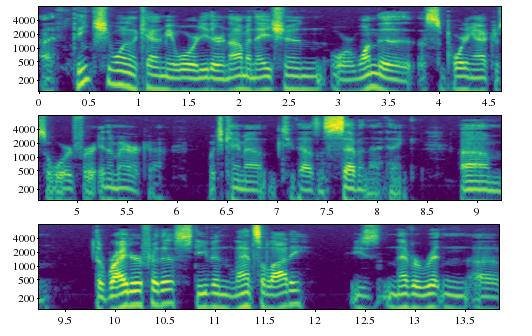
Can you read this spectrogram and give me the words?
I think she won an Academy Award, either a nomination or won the a Supporting Actress Award for In America, which came out in 2007, I think. Um, the writer for this, Stephen Lancellotti, he's never written a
